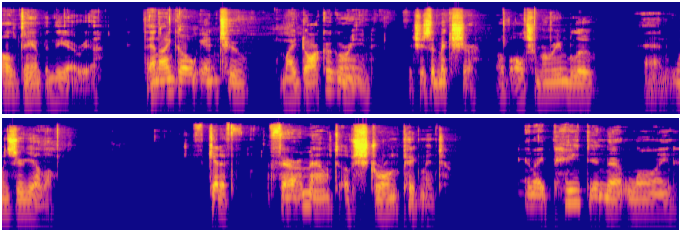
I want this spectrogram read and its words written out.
I'll dampen the area. Then I go into my darker green, which is a mixture of ultramarine blue and Winsor yellow. Get a fair amount of strong pigment, and I paint in that line.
